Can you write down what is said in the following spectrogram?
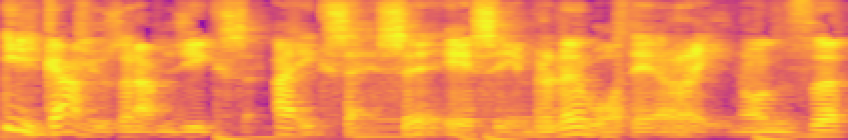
il cambio SRAM GX AXS e sempre le ruote Reynolds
